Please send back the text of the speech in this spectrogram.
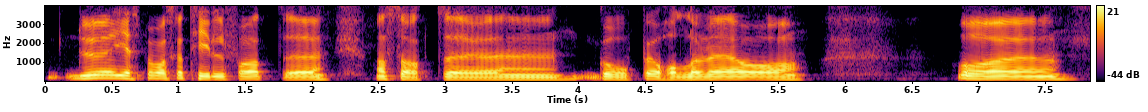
Du Jesper, hva skal til for at, uh, at eh, går opp og holder det og, og uh,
